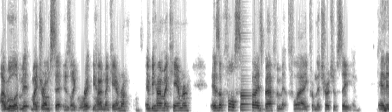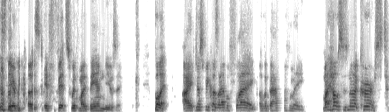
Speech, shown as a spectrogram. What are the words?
I will admit, my drum set is like right behind my camera, and behind my camera is a full size Baphomet flag from the Church of Satan, and it's there because it fits with my band music. But I just because I have a flag of a Baphomet, my house is not cursed.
